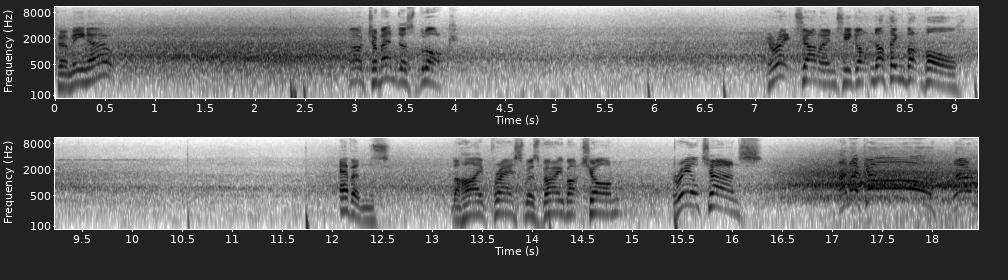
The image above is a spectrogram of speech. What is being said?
Firmino. Oh, tremendous block. Great challenge, he got nothing but ball. Evans. The high press was very much on. Real chance. And a goal! They're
